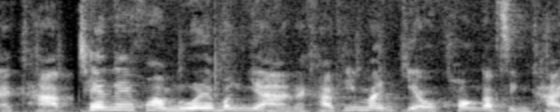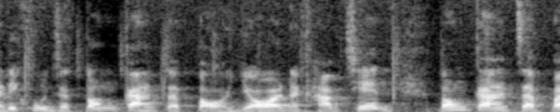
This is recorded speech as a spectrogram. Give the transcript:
นะครับเช่นให้ความรู้อะไรบางอย่างนะครับที่มันเกี่ยวข้องกับสินค้าที่คุณจะต้องการจะต่อยอดนะครับเช่น ต้องการจะไป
